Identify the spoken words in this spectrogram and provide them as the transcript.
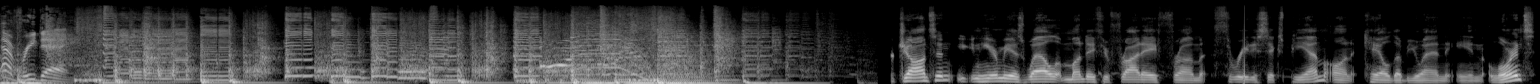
every day. Johnson. You can hear me as well Monday through Friday from 3 to 6 p.m. on KLWN in Lawrence.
